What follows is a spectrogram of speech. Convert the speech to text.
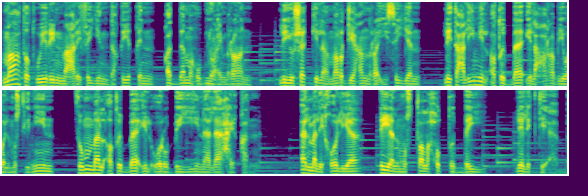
مع تطوير معرفي دقيق قدمه ابن عمران ليشكل مرجعا رئيسيا لتعليم الأطباء العرب والمسلمين ثم الأطباء الأوروبيين لاحقا. المليخوليا هي المصطلح الطبي للاكتئاب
